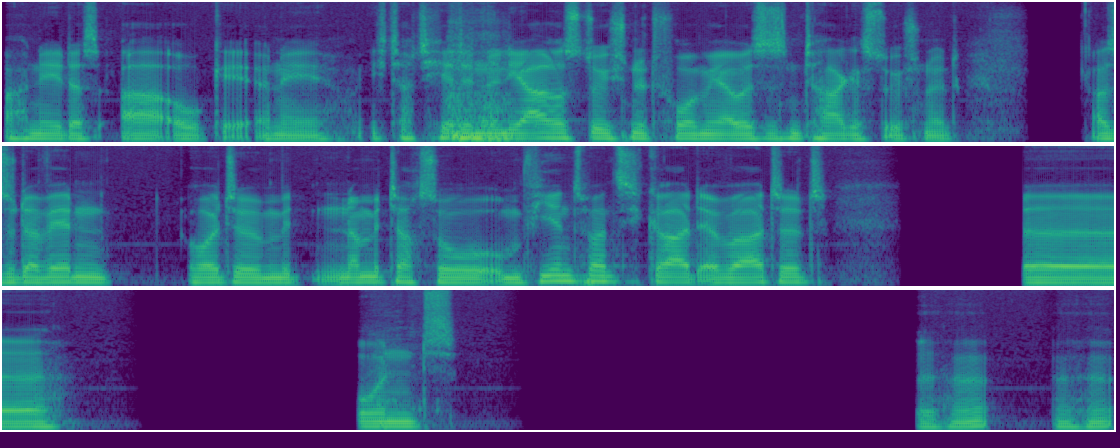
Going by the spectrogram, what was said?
ach nee, das. Ah, okay. äh, Nee. Ich dachte, ich hätte einen Jahresdurchschnitt vor mir, aber es ist ein Tagesdurchschnitt. Also da werden heute mit Nachmittag so um 24 Grad erwartet. Äh, und. Aha, aha.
